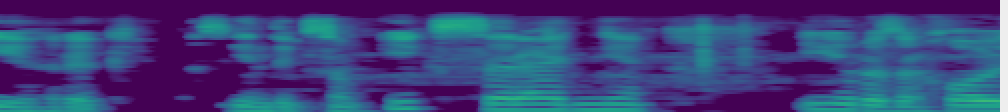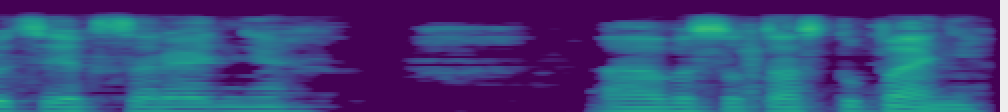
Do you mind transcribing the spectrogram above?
Y з індексом X середнє, і розраховуються як середня висота ступені.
